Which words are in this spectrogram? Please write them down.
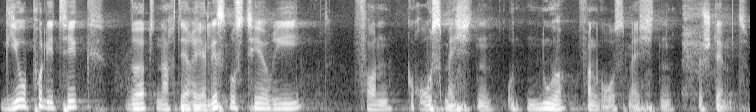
Geopolitik wird nach der Realismustheorie von Großmächten und nur von Großmächten bestimmt.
